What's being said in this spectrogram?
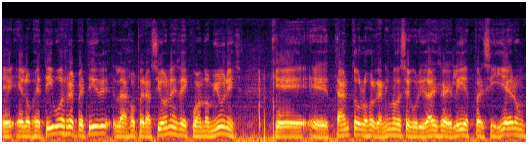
eh, el objetivo es repetir las operaciones de cuando Múnich, que eh, tanto los organismos de seguridad israelíes persiguieron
